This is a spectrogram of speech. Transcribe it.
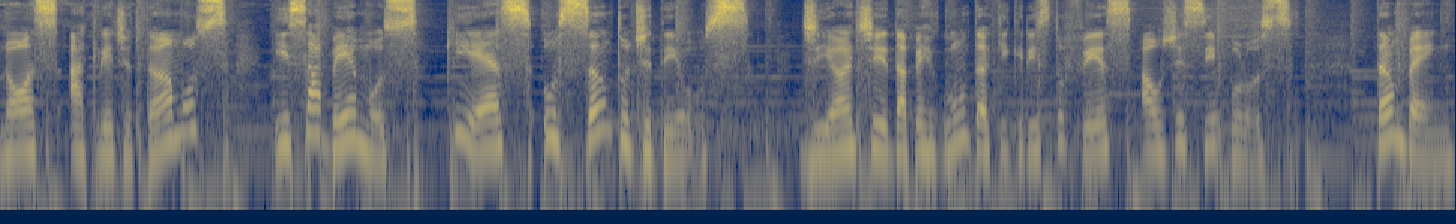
Nós acreditamos e sabemos que és o Santo de Deus. Diante da pergunta que Cristo fez aos discípulos: Também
